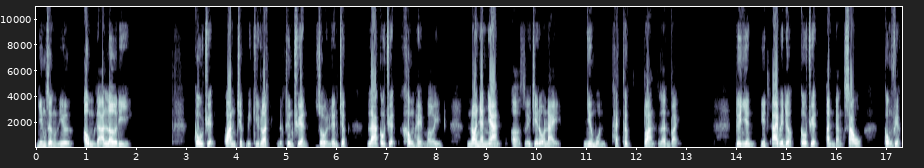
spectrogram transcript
nhưng dường như ông đã lờ đi. Câu chuyện quan chức bị kỷ luật được thuyên chuyển rồi lên chức là câu chuyện không hề mới. Nó nhăn nhản ở dưới chế độ này, như muốn thách thức toàn dân vậy. Tuy nhiên, ít ai biết được câu chuyện ẩn đằng sau công việc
